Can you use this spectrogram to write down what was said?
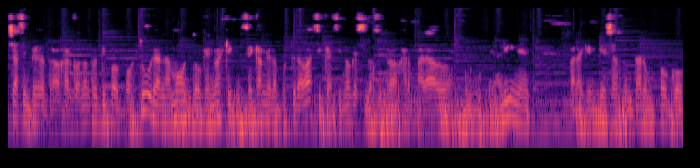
Ya se empieza a trabajar con otro tipo de postura en la moto, que no es que se cambie la postura básica, sino que se lo hace trabajar parado en pedalines para que empiece a soltar un poco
